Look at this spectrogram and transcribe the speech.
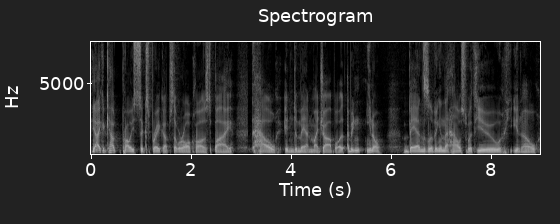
Yeah, I could count probably six breakups that were all caused by how in demand my job was. I mean, you know, bands living in the house with you, you know,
